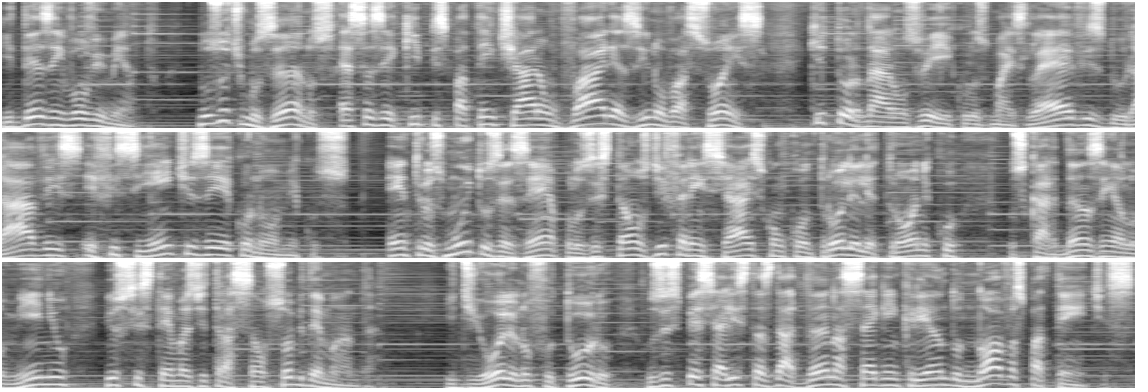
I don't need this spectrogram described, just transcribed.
e desenvolvimento. Nos últimos anos, essas equipes patentearam várias inovações que tornaram os veículos mais leves, duráveis, eficientes e econômicos. Entre os muitos exemplos estão os diferenciais com controle eletrônico, os cardãs em alumínio e os sistemas de tração sob demanda. E de olho no futuro, os especialistas da Dana seguem criando novas patentes,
